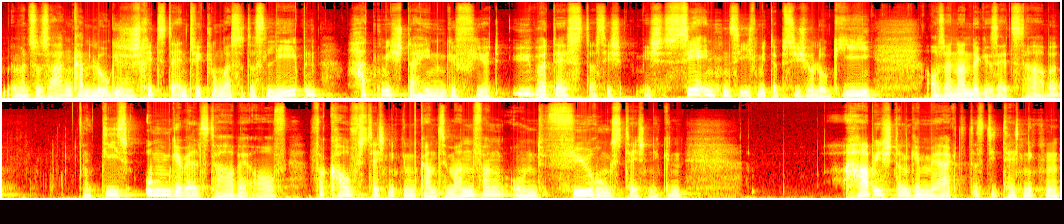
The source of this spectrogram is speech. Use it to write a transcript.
wenn man so sagen kann, logischer Schritt der Entwicklung. Also das Leben hat mich dahin geführt, über das, dass ich mich sehr intensiv mit der Psychologie auseinandergesetzt habe dies umgewälzt habe auf Verkaufstechniken ganz am Anfang und Führungstechniken, habe ich dann gemerkt, dass die Techniken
